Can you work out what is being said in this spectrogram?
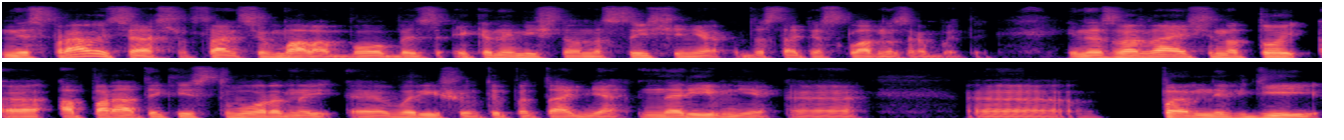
не справиться, шансів мало, бо без економічного насичення достатньо складно зробити. І незважаючи на той е, апарат, який створений е, вирішувати питання на рівні е, е, певних дій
